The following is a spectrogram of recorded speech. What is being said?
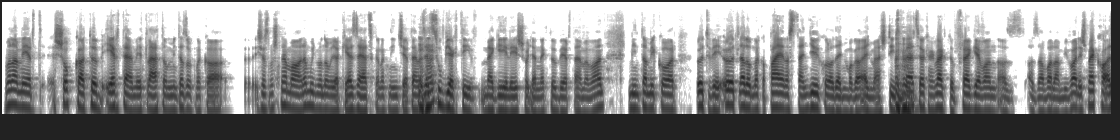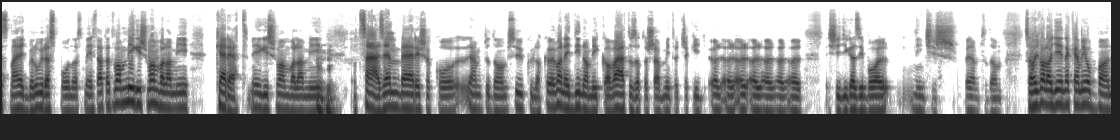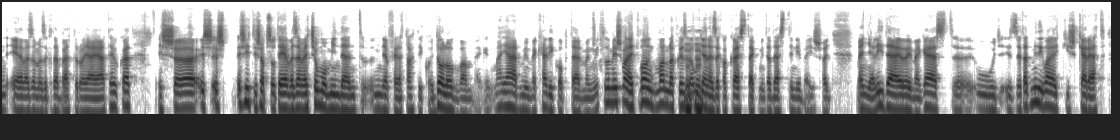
valamiért sokkal több értelmét látom, mint azoknak a és ezt most nem, a, nem úgy mondom, hogy aki ezzel játszanak nincs értelme, uh-huh. ez egy mhm. szubjektív megélés, hogy ennek több értelme van, mint amikor 5v5 ledobnak a pályán, aztán gyilkolod egy maga egymást 10 uh-huh. percig, akinek legtöbb fregje van, az, az a valami van, és meghalsz, már egyből újra spawnosz, mész. Tehát van, mégis van valami keret, mégis van valami, uh-huh. ott száz ember, és akkor nem tudom, szűkül a kör, van egy dinamika, változatosabb, mint hogy csak így öl, öl, öl, öl, öl, öl, öl és így igaziból nincs is, nem tudom. Szóval, hogy valahogy én nekem jobban élvezem ezeket a Battle Royale játékokat, és, és, és, és, itt is abszolút élvezem egy csomó mindent, mindenféle taktikai dolog van, meg jármű, meg helikopter, meg mit tudom, és van egy, van, vannak közben ugyanezek a questek, mint a Destiny-be is, hogy menj el ide, ölj meg ezt, úgy, tehát mindig van egy kis keret,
